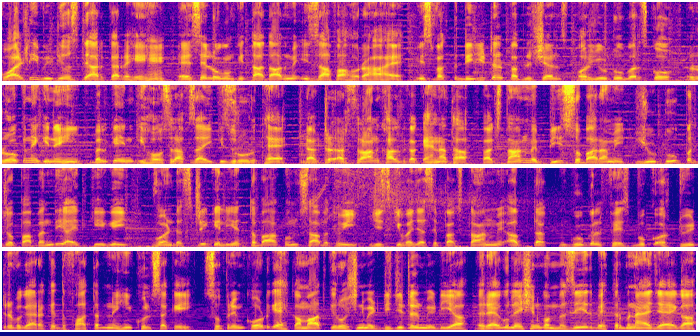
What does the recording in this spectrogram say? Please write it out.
क्वालिटी वीडियोस तैयार कर रहे हैं। ऐसे लोगों की तादाद में इजाफा हो रहा है। इस वक्त डिजिटल पब्लिशर्स और यूट्यूबर्स को रोकने की नहीं, बल्कि इनकी हौसला अफजाई की ज़रूरत है। डॉक्टर अरसलान खालिद का कहना था, पाकिस्तान में बीस में यूट्यूब आरोप जो पाबंदी आयद की गई वो इंडस्ट्री के लिए तबाहकुन साबित हुई, जिसकी वजह से पाकिस्तान में अब तक गूगल फेसबुक और ट्विटर वगैरह के दफातर नहीं खुल सके। सुप्रीम कोर्ट के अहकाम की रोशनी में डिजिटल मीडिया रेगुलेशन को मजीद बेहतर बनाया जाएगा।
